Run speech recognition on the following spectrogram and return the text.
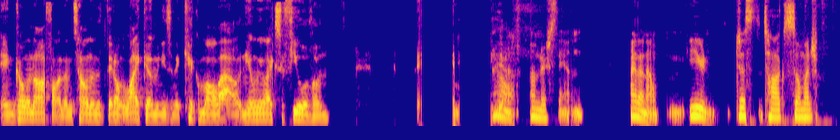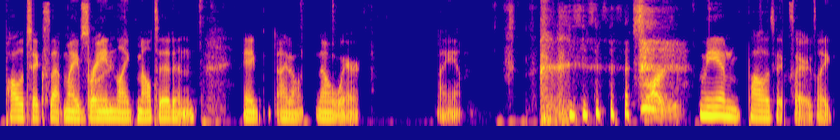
and going off on them, telling them that they don't like him and he's gonna kick them all out and he only likes a few of them. I don't understand. I don't know. You just talk so much politics that my brain like melted, and I I don't know where I am. Sorry. Me and politics are like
